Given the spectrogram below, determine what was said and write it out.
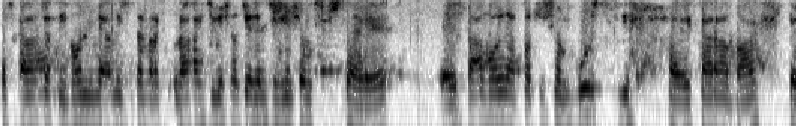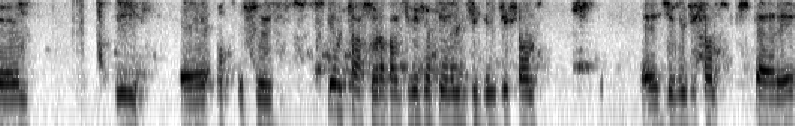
eskalacja tej wojny miała miejsce w latach 91-94. E, ta wojna toczy się w Górski Karabach i w tym czasie, w latach 91-90 94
